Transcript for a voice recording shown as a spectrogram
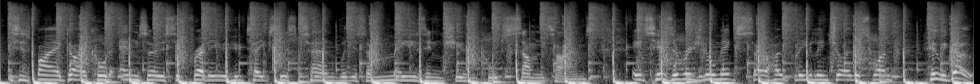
This is by a guy called Enzo Siffredi who takes his turn with this amazing tune called Sometimes. It's his original mix, so hopefully you'll enjoy this one. Here we go.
